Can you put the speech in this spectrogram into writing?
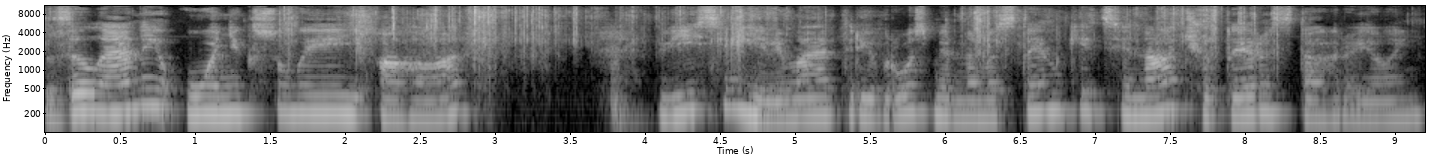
Зелений оніксовий агат 8 мм, розмір намистинки, ціна 400 гривень.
